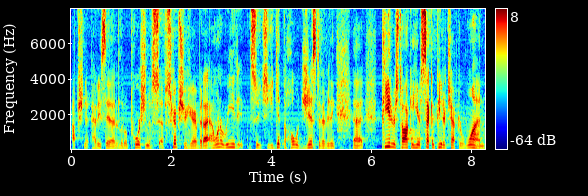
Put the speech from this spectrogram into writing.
Abschnitt, how do you say that? A little portion of, of scripture here, but I, I want to read it so, so, you get the whole gist of everything. Uh, Peter's talking here, 2 Peter chapter 1,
